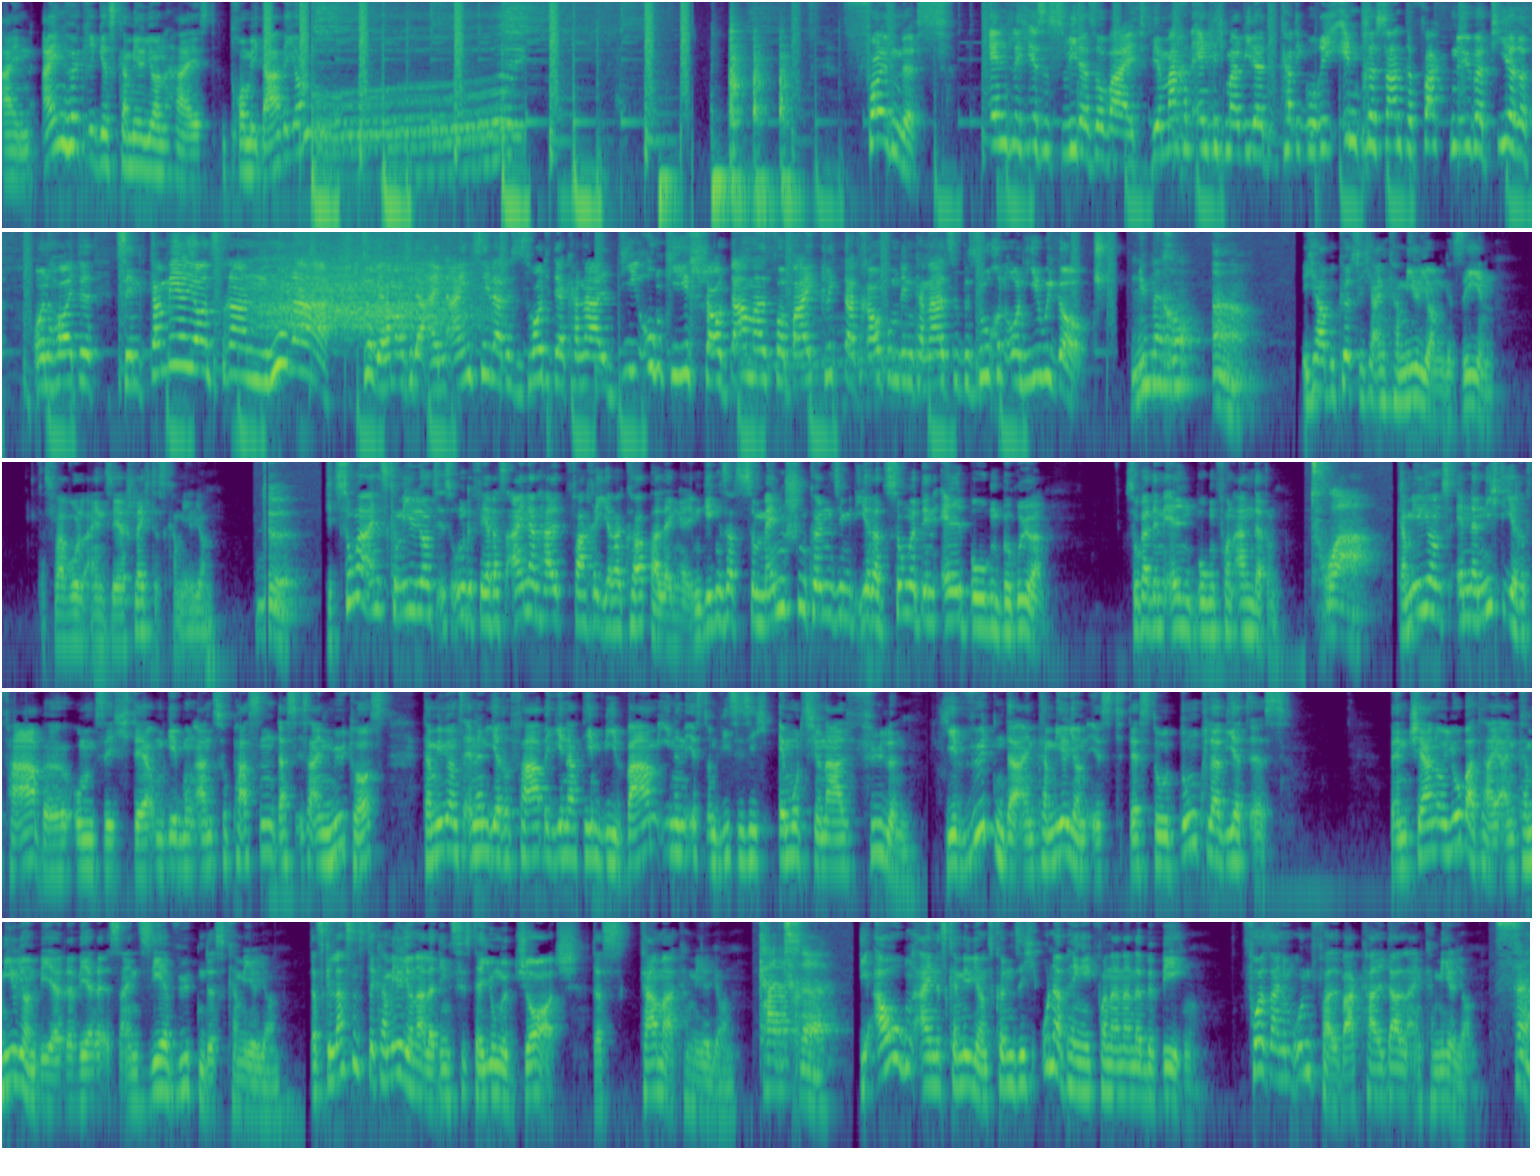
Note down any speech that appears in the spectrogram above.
Ein einhöckriges Chamäleon heißt Dromedarion. Folgendes. Endlich ist es wieder soweit. Wir machen endlich mal wieder die Kategorie interessante Fakten über Tiere. Und heute sind Chamäleons dran. Hurra! So, wir haben auch wieder einen Einzähler. Das ist heute der Kanal Die Unkis. Schaut da mal vorbei, klickt da drauf, um den Kanal zu besuchen. Und here we go. Numero 1. Ich habe kürzlich ein Chamäleon gesehen. Das war wohl ein sehr schlechtes Chamäleon. 2. Die Zunge eines Chamäleons ist ungefähr das eineinhalbfache ihrer Körperlänge. Im Gegensatz zum Menschen können sie mit ihrer Zunge den Ellbogen berühren. Sogar den Ellenbogen von anderen. 3. Chamäleons ändern nicht ihre Farbe, um sich der Umgebung anzupassen. Das ist ein Mythos. Chamäleons ändern ihre Farbe je nachdem, wie warm ihnen ist und wie sie sich emotional fühlen. Je wütender ein Chamäleon ist, desto dunkler wird es. Wenn Tschernojobatai ein Chamäleon wäre, wäre es ein sehr wütendes Chamäleon. Das gelassenste Chamäleon allerdings ist der junge George, das Karma-Chamäleon. 4. Die Augen eines Chamäleons können sich unabhängig voneinander bewegen. Vor seinem Unfall war Kaldal ein Chamäleon. 5.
